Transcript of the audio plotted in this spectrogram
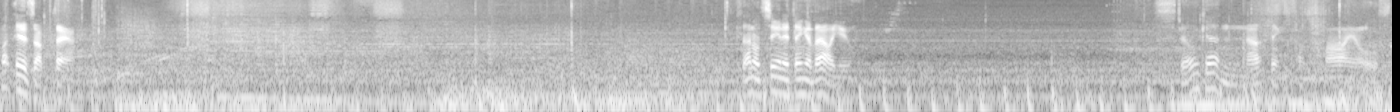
What is up there? I don't see anything of value. Still got nothing for Miles.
